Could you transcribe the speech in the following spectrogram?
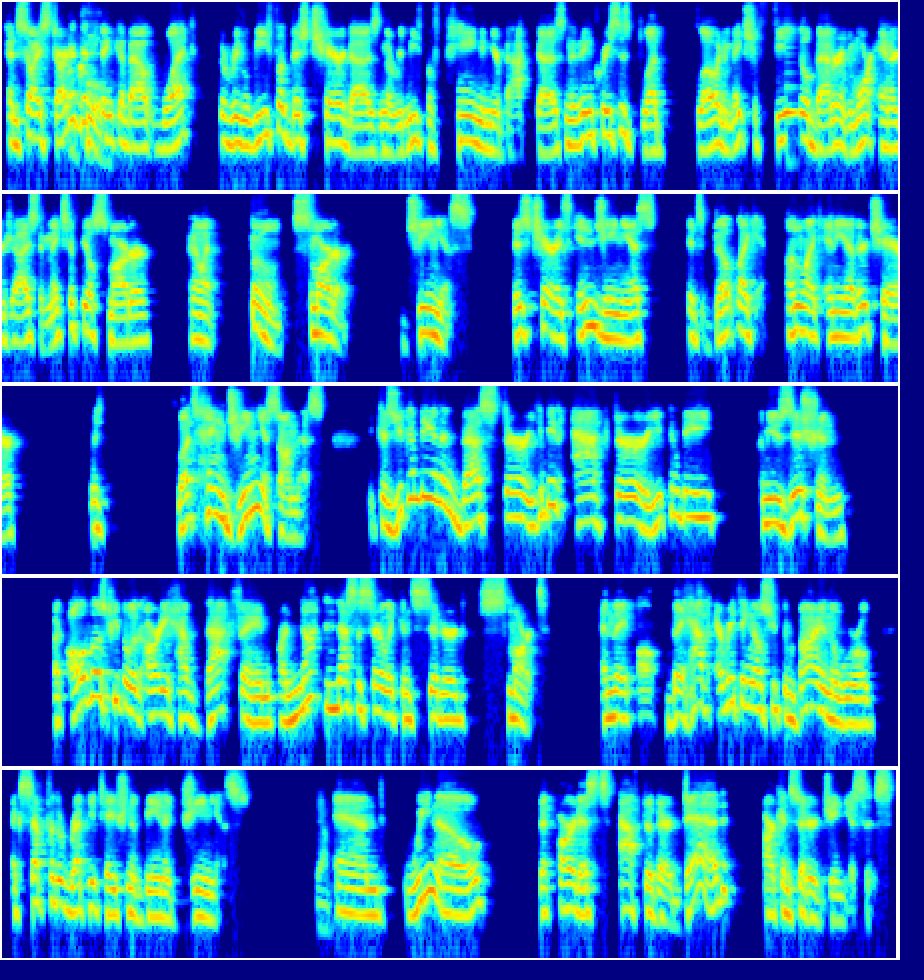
And so I started cool. to think about what the relief of this chair does and the relief of pain in your back does. And it increases blood flow and it makes you feel better and more energized. It makes you feel smarter. And I went, boom, smarter, genius. This chair is ingenious. It's built like unlike any other chair. Let's hang genius on this because you can be an investor, you can be an actor, or you can be a musician, but all of those people that already have that fame are not necessarily considered smart. and they all, they have everything else you can buy in the world except for the reputation of being a genius. Yeah. And we know that artists after they're dead are considered geniuses.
